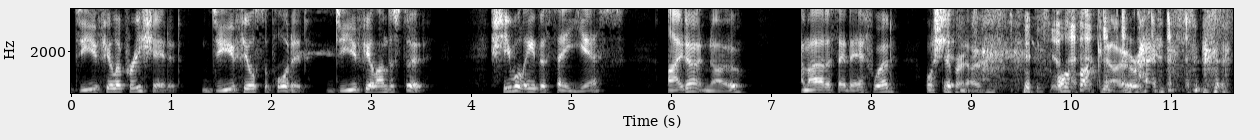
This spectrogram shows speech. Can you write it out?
Do you feel appreciated? Do you feel supported? Do you feel understood? She will either say yes, I don't know. Am I allowed to say the F word? Or shit no. or fuck no, right?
